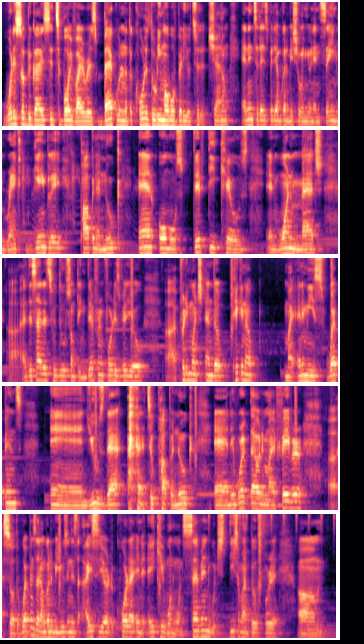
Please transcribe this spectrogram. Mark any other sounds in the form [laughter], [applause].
What is up you guys, it's boy Virus back with another Call of Duty mobile video to the channel and in today's video I'm going to be showing you an insane rank gameplay, popping a nuke and almost 50 kills in one match. Uh, I decided to do something different for this video. Uh, I pretty much end up picking up my enemy's weapons and use that [laughs] to pop a nuke and it worked out in my favor. Uh, so the weapons that I'm going to be using is the ICR, the Korda, and the AK-117, which these are my builds for it. Um,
